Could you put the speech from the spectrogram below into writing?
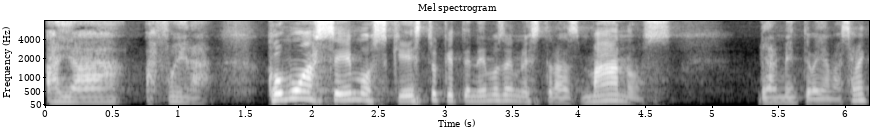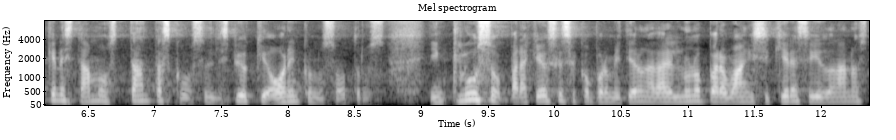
allá afuera? ¿Cómo hacemos que esto que tenemos en nuestras manos realmente vaya más? ¿Saben que necesitamos tantas cosas? Les pido que oren con nosotros. Incluso para aquellos que se comprometieron a dar el uno para Juan y si quieren seguir donándonos,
